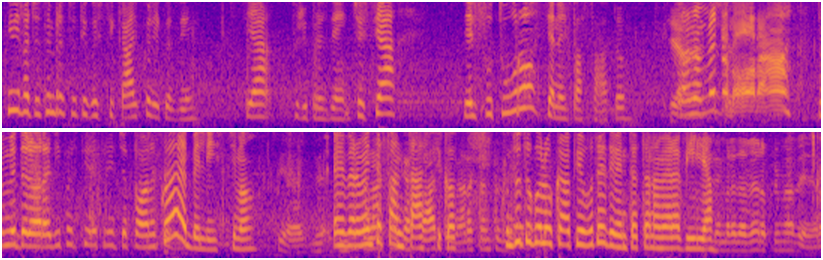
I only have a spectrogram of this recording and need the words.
quindi faccio sempre tutti questi calcoli così, sia per il presente, cioè sia nel futuro sia nel passato. Però non vedo l'ora, non vedo l'ora di partire per il Giappone, qua è bellissimo, è veramente fantastico, con tutto quello che ha piovuto è diventata una meraviglia. Sembra davvero primavera.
